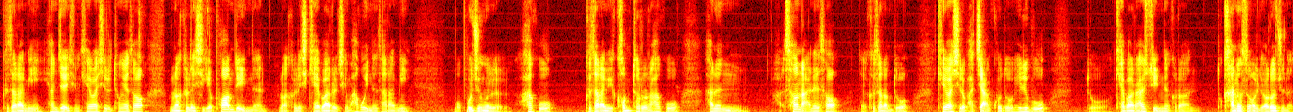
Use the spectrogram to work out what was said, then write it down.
그 사람이 현재 지금 KYC를 통해서 루나 클래식에 포함되어 있는 루나 클래식 개발을 지금 하고 있는 사람이 뭐 보증을 하고 그 사람이 검토를 하고 하는 선 안에서 네, 그 사람도 KYC를 받지 않고도 일부 또 개발을 할 수 있는 그런 또 가능성을 열어주는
